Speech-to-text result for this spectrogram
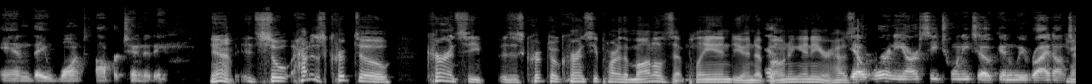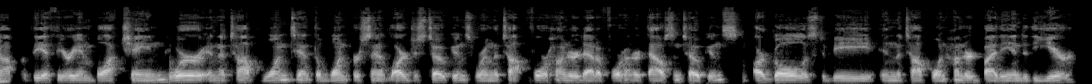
and they want opportunity. Yeah. So how does cryptocurrency, is this cryptocurrency part of the model? Does that play in? Do you end up Yeah. owning any or how's Yeah, that? we're an ERC20 token. We ride on Yeah. top of the Ethereum blockchain. We're in the top one tenth of 1% largest tokens. We're in the top 400 out of 400,000 tokens. Our goal is to be in the top 100 by the end of the year.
